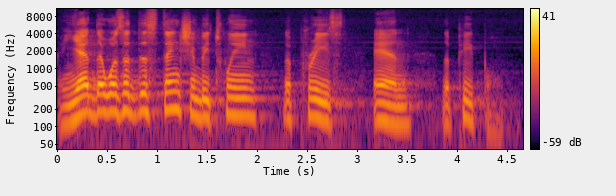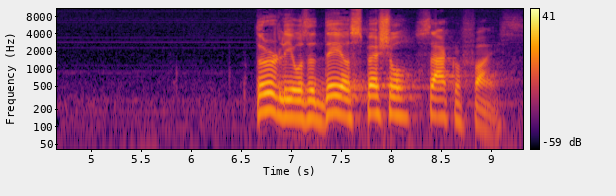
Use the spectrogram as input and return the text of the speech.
And yet there was a distinction between the priest and the people. Thirdly, it was a day of special sacrifice.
